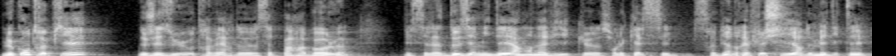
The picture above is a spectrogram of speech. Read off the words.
Le contre-pied de Jésus au travers de cette parabole, et c'est la deuxième idée, à mon avis, sur laquelle ce serait bien de réfléchir, de méditer,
